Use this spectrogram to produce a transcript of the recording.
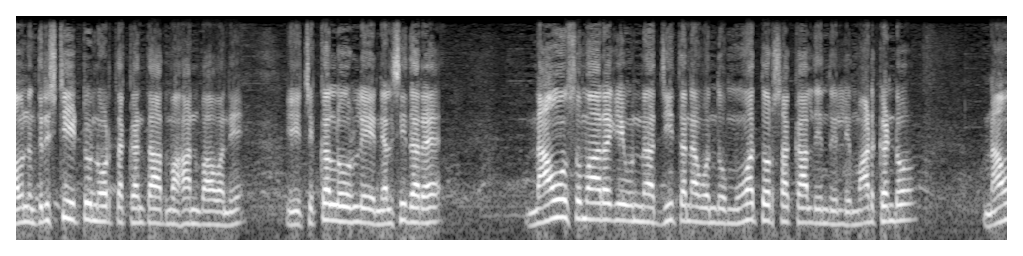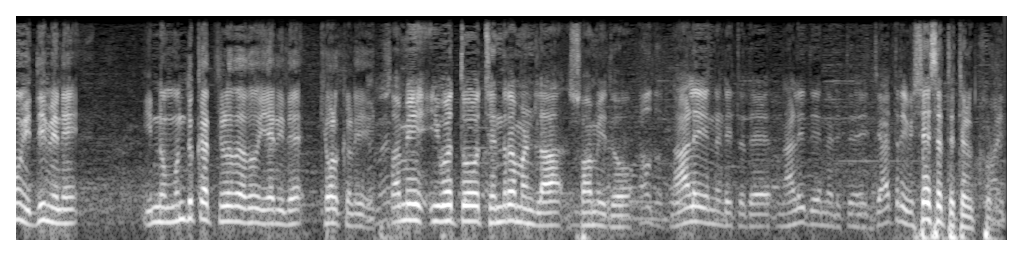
ಅವನ ದೃಷ್ಟಿ ಇಟ್ಟು ನೋಡ್ತಕ್ಕಂಥ ಮಹಾನ್ ಭಾವನೆ. ಈ ಚಿಕ್ಕಲ್ಲೂರಲ್ಲಿ ನೆಲೆಸಿದ್ದಾರೆ. ನಾವು ಸುಮಾರಾಗಿ ಇವನ್ನ ಜೀತನ ಒಂದು ಮೂವತ್ತು ವರ್ಷ ಕಾಲದಿಂದ ಇಲ್ಲಿ ಮಾಡ್ಕೊಂಡು ನಾವು ಇದ್ದೀವಿನಿ. ಇನ್ನು ಮುಂದಕ್ಕೆ ತಿಳಿದದು ಏನಿದೆ ಕೇಳ್ಕೊಳ್ಳಿ. ಸ್ವಾಮಿ ಇವತ್ತು ಚಂದ್ರಮಂಡಲ ಸ್ವಾಮಿದು. ನಾಳೆ ಏನ್ ನಡೀತದೆ? ನಾಳಿದ್ದು ಏನ್ ನಡೀತದೆ? ಜಾತ್ರೆ ವಿಶೇಷತೆ ತಿಳ್ಕೊಳ್ಳಿ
